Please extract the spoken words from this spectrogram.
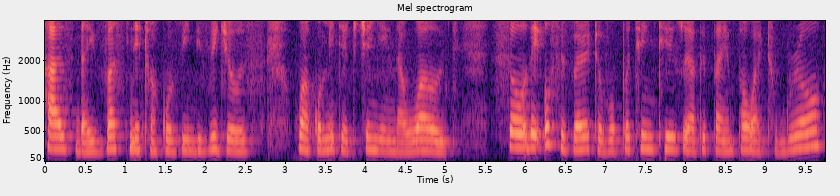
has diverse network of individuals who are committed to changing the world. So they offer a variety of opportunities where people are empowered to grow.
